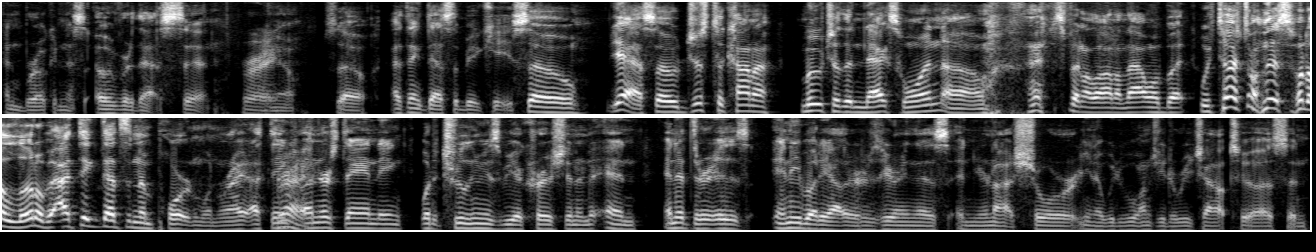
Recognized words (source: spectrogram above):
and brokenness over that sin Right. you know so i think that's the big key. So yeah so just to kind of move to the next one um i spent a lot on that one but we've touched on this one a little bit. I think that's an important one right? I think Right. understanding what it truly means to be a christian and and and if there is anybody out there who's hearing this and you're not sure you know we want you to reach out to us and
